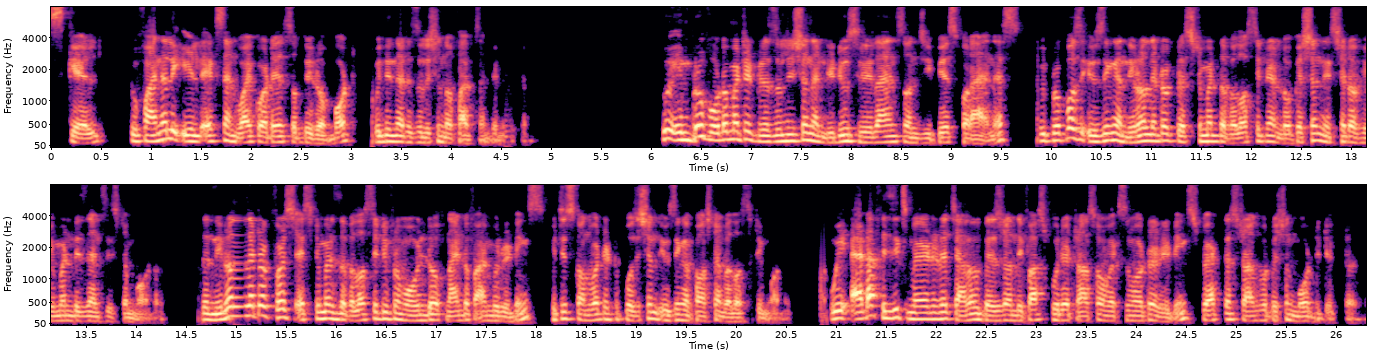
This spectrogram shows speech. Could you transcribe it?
scaled, to finally yield X and Y coordinates of the robot within a resolution of 5 centimeter. To improve odometric resolution and reduce reliance on GPS for INS, we propose using a neural network to estimate the velocity and location instead of human design system model. The neural network first estimates the velocity from a window of 9 of IMU readings, which is converted to position using a constant velocity model. We add a physics metadata channel based on the fast Fourier transform accelerometer readings to act as transportation mode detector.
